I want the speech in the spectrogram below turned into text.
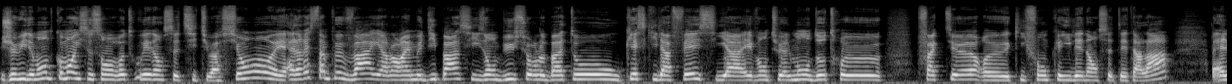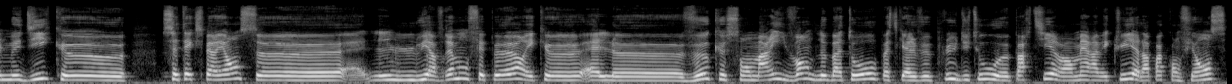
Je lui demande comment ils se sont retrouvés dans cette situation et elle reste un peu vague. Alors elle me dit pas s'ils ont bu sur le bateau ou qu'est-ce qu'il a fait, s'il y a éventuellement d'autres facteurs euh, qui font qu'il est dans cet état-là. Elle me dit que cette expérience euh, lui a vraiment fait peur et que elle euh, veut que son mari vende le bateau parce qu'elle veut plus du tout partir en mer avec lui. Elle n'a pas confiance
